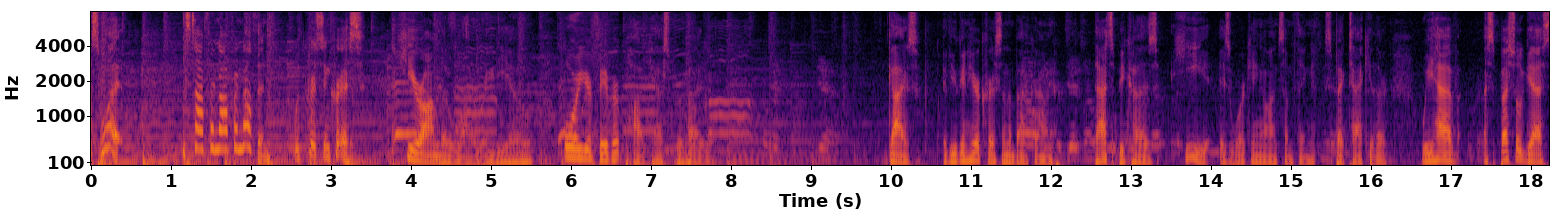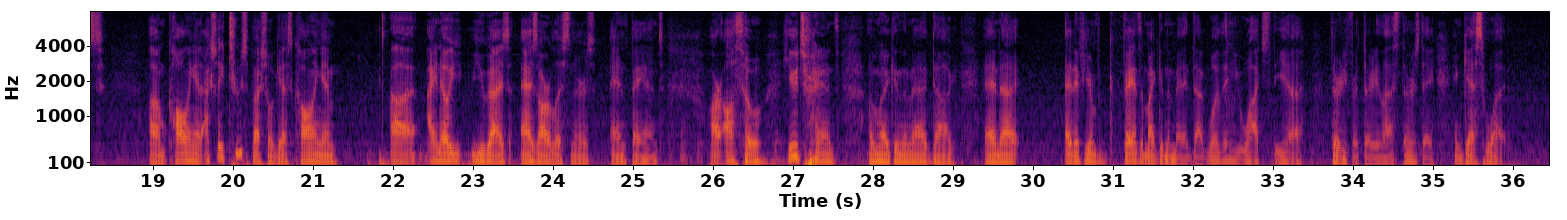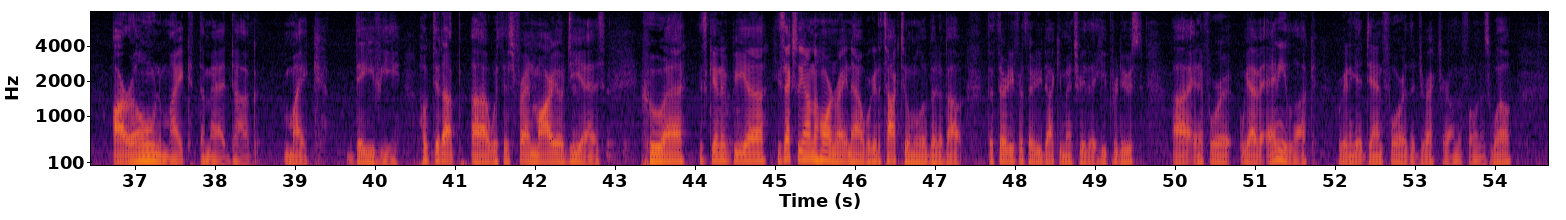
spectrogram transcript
Guess what? It's time for Not for Nothing with Chris and Chris here on Little Water Radio or your favorite podcast provider. Guys, if you can hear Chris in the background, that's because he is working on something spectacular. We have a special guest um, calling in, actually, two special guests calling in. Uh, I know you, guys, as our listeners and fans, are also huge fans of Mike and the Mad Dog. And uh, and if you're fans of Mike and the Mad Dog, well, then you watched the uh, 30 for 30 last Thursday. And guess what? Our own Mike the Mad Dog, Mike Davey, hooked it up uh, with his friend Mario Diaz, who uh, is going to be, uh, he's actually on the horn right now. We're going to talk to him a little bit about the 30 for 30 documentary that he produced. Uh, and if we're, we have any luck, we're going to get Dan Ford, the director, on the phone as well.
